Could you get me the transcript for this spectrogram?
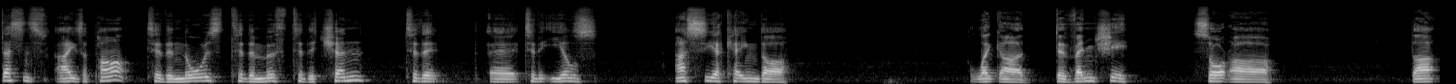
Distance eyes apart to the nose, to the mouth, to the chin, to the uh, to the ears. I see a kind of like a Da Vinci sort of that.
